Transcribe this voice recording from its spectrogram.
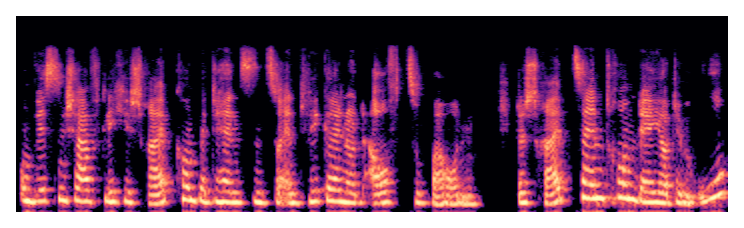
um wissenschaftliche Schreibkompetenzen zu entwickeln und aufzubauen. Das Schreibzentrum der JMU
